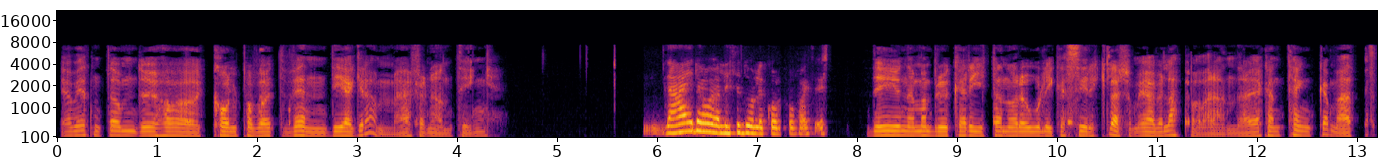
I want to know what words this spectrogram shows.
jag vet inte om du har koll på vad ett vändiagram är för någonting? Nej, det har jag lite dålig koll på faktiskt. Det är ju när man brukar rita några olika cirklar som överlappar varandra. Jag kan tänka mig att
